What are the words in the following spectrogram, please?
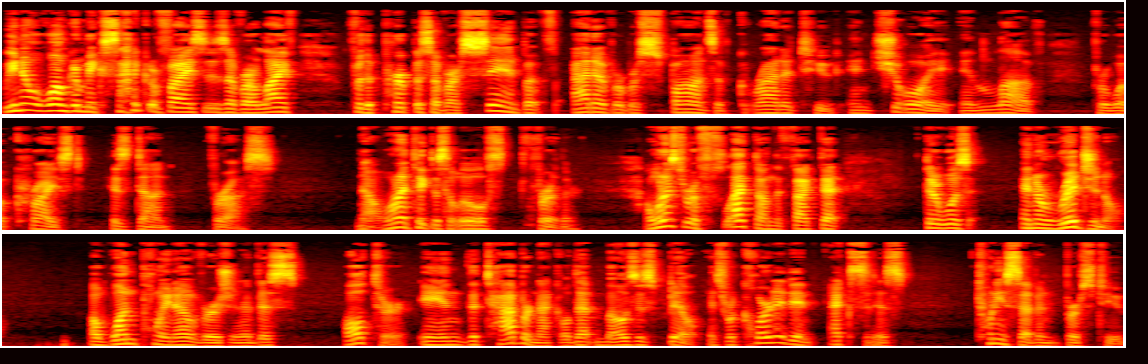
We no longer make sacrifices of our life for the purpose of our sin, but out of a response of gratitude and joy and love for what Christ has done for us. Now, I want to take this a little further. I want us to reflect on the fact that there was an original, a 1.0 version of this altar in the tabernacle that Moses built. It's recorded in Exodus 27, verse 2.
